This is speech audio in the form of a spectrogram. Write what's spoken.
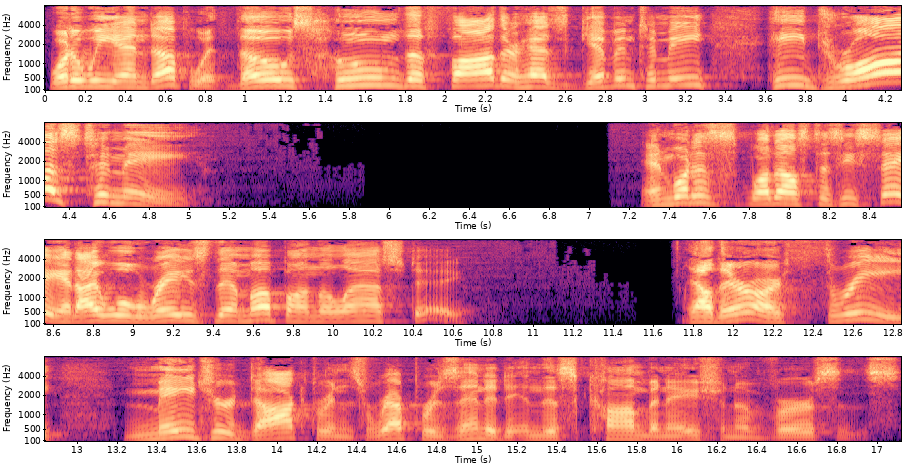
what do we end up with? Those whom the Father has given to me, he draws to me. And what, is, what else does he say? And I will raise them up on the last day. Now, there are three major doctrines represented in this combination of verses.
